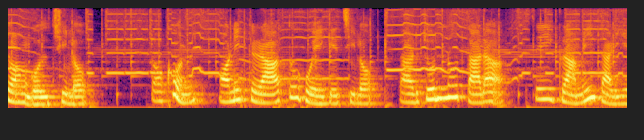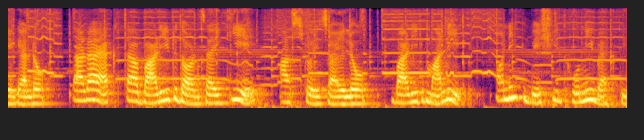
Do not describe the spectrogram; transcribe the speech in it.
জঙ্গল ছিল। তখন অনেক রাতও হয়ে গেছিল। তার জন্য তারা সেই গ্রামেই দাঁড়িয়ে গেল। তারা একটা বাড়ির দরজায় গিয়ে আশ্রয় চাইল। বাড়ির মালিক অনেক বেশি ধনী ব্যক্তি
